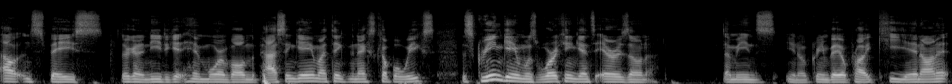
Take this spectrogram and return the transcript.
out in space they're going to need to get him more involved in the passing game. I think the next couple weeks, the screen game was working against Arizona. That means you know Green Bay will probably key in on it.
